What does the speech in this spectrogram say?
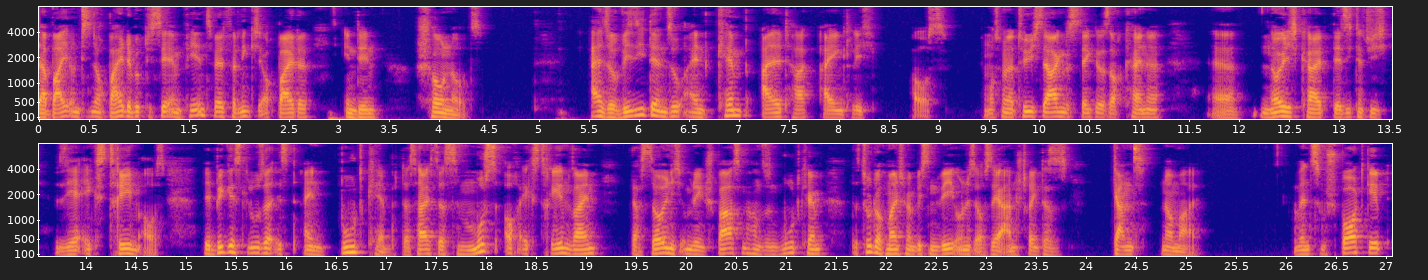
dabei und die sind auch beide wirklich sehr empfehlenswert, verlinke ich auch beide in den Show Notes. Also, wie sieht denn so ein Camp-Alltag eigentlich aus? Da muss man natürlich sagen, das denke, das ist auch keine äh, Neuigkeit, der sieht natürlich sehr extrem aus. The Biggest Loser ist ein Bootcamp. Das heißt, das muss auch extrem sein. Das soll nicht unbedingt Spaß machen, so ein Bootcamp. Das tut auch manchmal ein bisschen weh und ist auch sehr anstrengend. Das ist ganz normal. Wenn es zum Sport geht,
